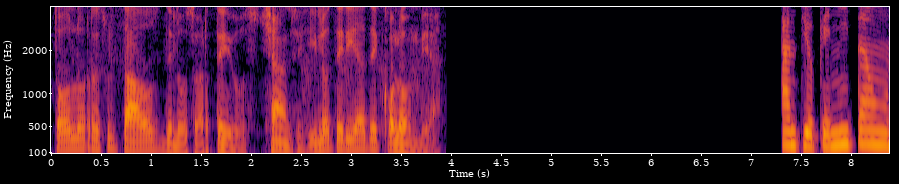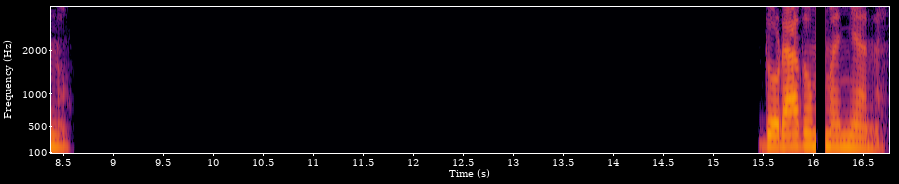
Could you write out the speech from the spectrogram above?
todos los resultados de los sorteos, chances y loterías de Colombia. Antioqueñita 1 Dorado mañana.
